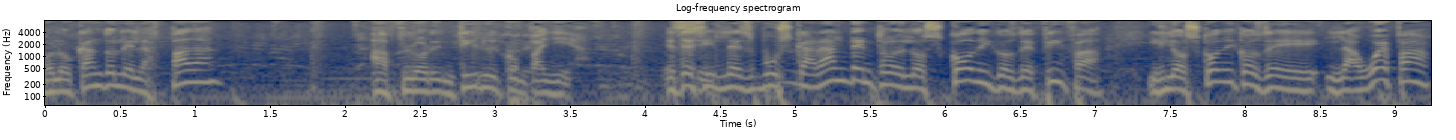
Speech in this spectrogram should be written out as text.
colocándole la espada a Florentino y compañía. Es decir, les buscarán dentro de los códigos de FIFA y los códigos de la UEFA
